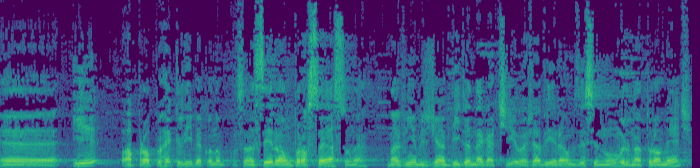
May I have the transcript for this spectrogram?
É, e o próprio reequilíbrio econômico-financeiro é um processo, né? Nós vínhamos de uma bíblia negativa, já viramos esse número naturalmente,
